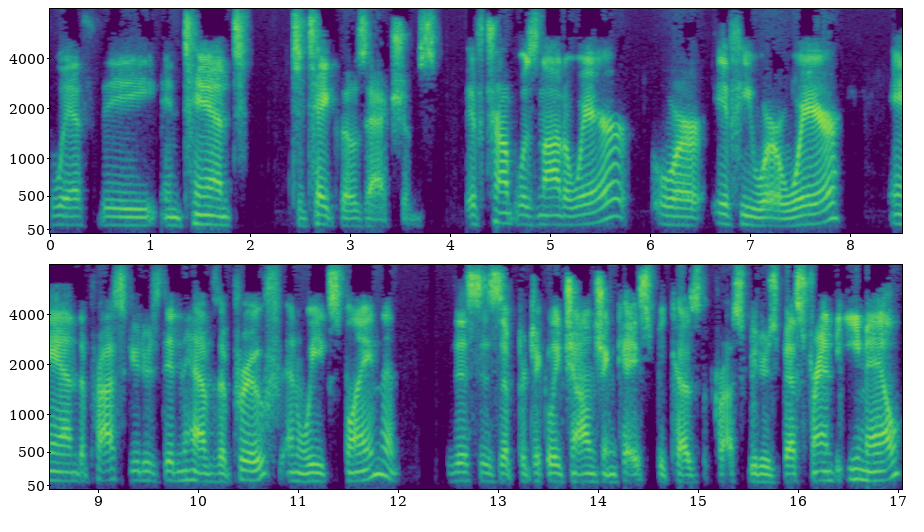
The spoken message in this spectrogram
with the intent to take those actions. If Trump was not aware, or if he were aware and the prosecutors didn't have the proof, and we explain that this is a particularly challenging case because the prosecutor's best friend email,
